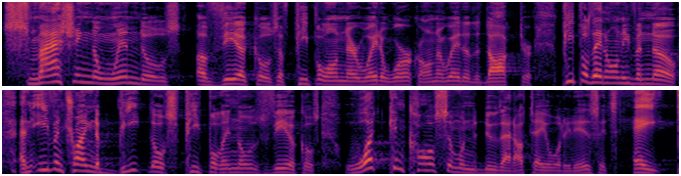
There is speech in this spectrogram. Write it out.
smashing the windows of vehicles of people on their way to work or on their way to the doctor, people they don't even know, and even trying to beat those people in those vehicles. What can cause someone to do that? I'll tell you what it is it's hate.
